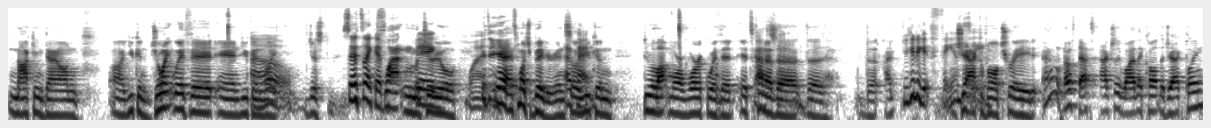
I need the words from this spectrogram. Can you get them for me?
knocking down. Uh, you can joint with it, and you can Oh. like just So it's like a flatten big material. It- yeah, it's much bigger, and so you can do a lot more work with it. It's kind of the the the I, You're gonna get fancy. jack of all trade. I don't know if that's actually why they call it the jack plane,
